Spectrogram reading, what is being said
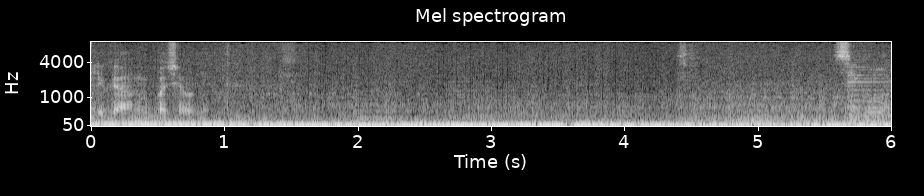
Biligaan mo ba siya ulit? Siguro.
